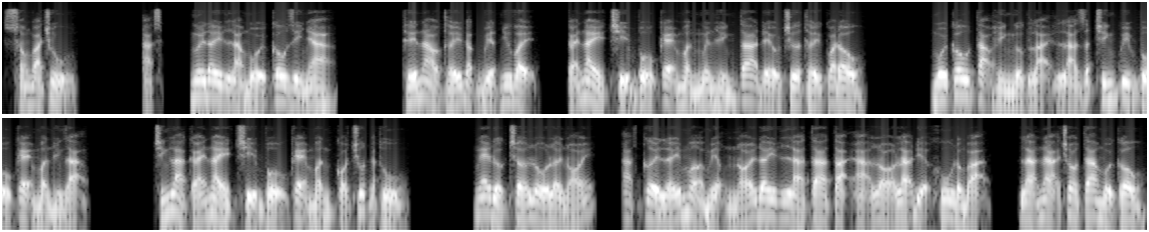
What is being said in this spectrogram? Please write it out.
song bá chủ. As, ngươi đây là mồi câu gì nha? Thế nào thấy đặc biệt như vậy, cái này chỉ bộ kẹ mần nguyên hình ta đều chưa thấy qua đâu. Mỗi câu tạo hình ngược lại là rất chính quy bộ kẹ mần hình dạng. Chính là cái này chỉ bộ kẹ mần có chút đặc thù nghe được chớ lộ lời nói ạt cười lấy mở miệng nói đây là ta tại ạ lọ lạ địa khu đồng bạn, lạ nạ cho ta mồi câu,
